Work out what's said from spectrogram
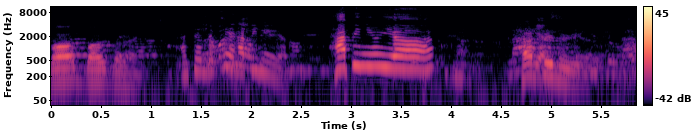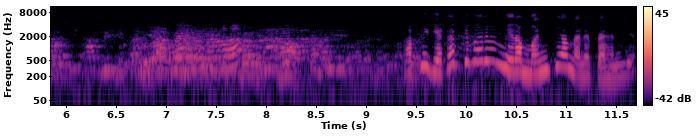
बहुत बहुत बधाई And let's say Happy New Year. Happy New Year. Happy yes. New Year. अपनी गेटअप के बारे में मेरा मन किया मैंने पहन लिया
